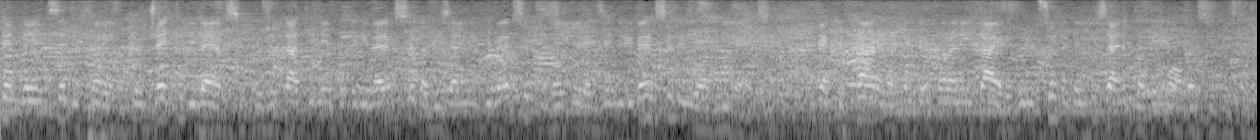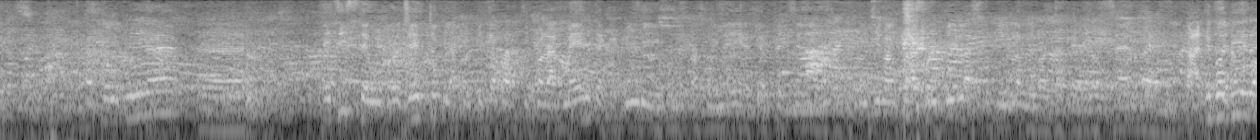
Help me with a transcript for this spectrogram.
tendenze differenti, oggetti diversi, progettati in epoche diverse, da designer diversi, prodotti da aziende diverse e di luoghi diversi. Ecco, fare la contemporaneità e l'evoluzione del design proprio muoversi in questa direzione. Per concludere, eh, esiste un progetto che l'ha colpito particolarmente, che quindi come fa con lei è più affezionato, che continua ancora a colpirla, a stupirla ogni volta che lo osserva? Ah, devo, dire,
